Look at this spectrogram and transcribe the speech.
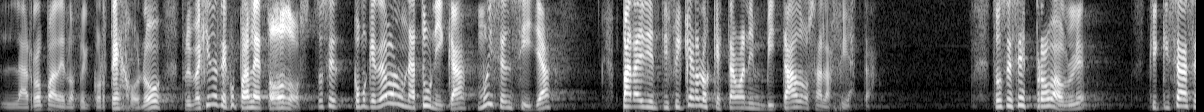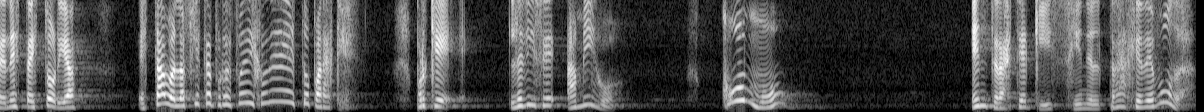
la ropa de los del cortejo, ¿no? Pero imagínate comprarle a todos. Entonces, como que daban una túnica muy sencilla para identificar a los que estaban invitados a la fiesta. Entonces es probable que quizás en esta historia estaba en la fiesta, pero después dijo, ¿esto para qué? Porque le dice, amigo, ¿cómo entraste aquí sin el traje de boda?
